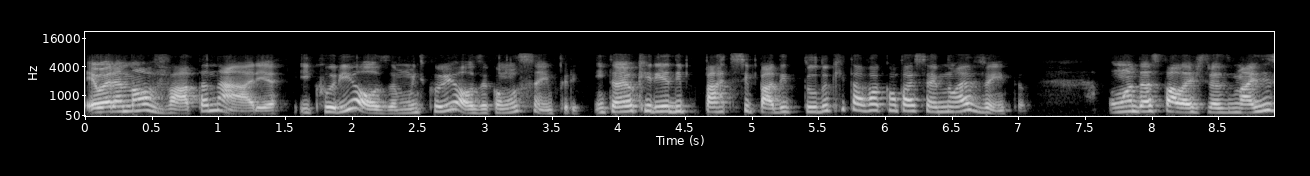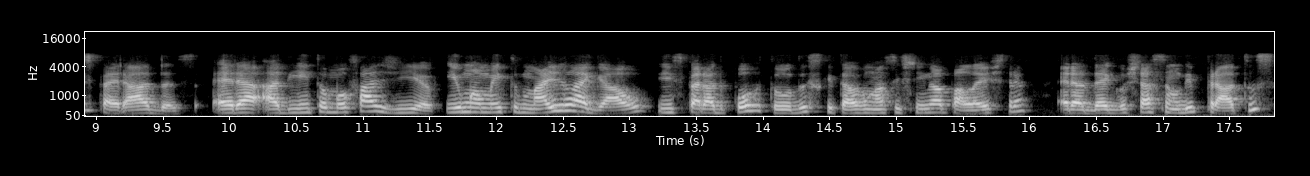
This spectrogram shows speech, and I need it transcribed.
Eu era novata na área e curiosa, muito curiosa, como sempre. Então eu queria de participar de tudo que estava acontecendo no evento. Uma das palestras mais esperadas era a de entomofagia. E o momento mais legal e esperado por todos que estavam assistindo a palestra era a degustação de pratos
